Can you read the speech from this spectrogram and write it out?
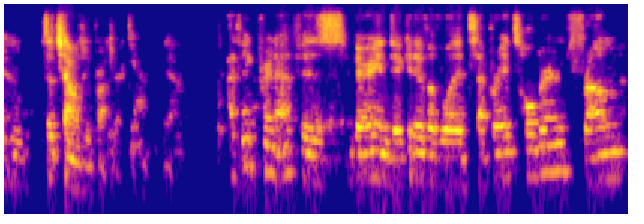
Mm-hmm. it's a challenging project Yeah. Yeah. I think printf is very indicative of what separates Holberton from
